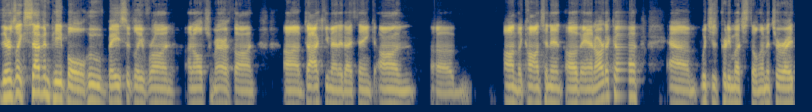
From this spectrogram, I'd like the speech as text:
there's like seven people who basically have run an ultra marathon, uh, documented, I think, on um, on the continent of Antarctica, um, which is pretty much the limiter right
